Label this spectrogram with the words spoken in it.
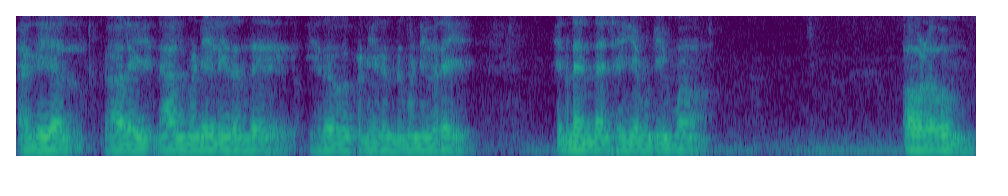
ஆகையால் காலை நாலு மணியில் இருந்து இரவு பன்னிரெண்டு மணி வரை என்னென்ன செய்ய முடியுமோ அவ்வளவும்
